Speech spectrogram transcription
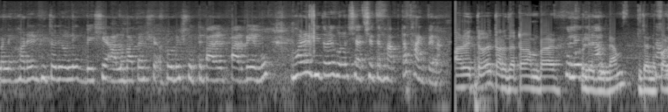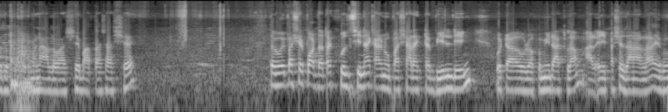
মানে ঘরের ভিতরে অনেক বেশি আলো বাতাস প্রবেশ করতে পারে- পারবে এবং ঘরের ভিতরে কোনো স্যাঁতস্যাঁতে ভাবটা থাকবে না। আর এই তো দরজাটাও আমরা খুলে। দিলাম। যেন পর্যাপ্ত পরিমাণে আলো আসে বাতাস আসে। তবে ওই পাশের পর্দাটা খুলছি না, কারণ ও পাশে আর একটা বিল্ডিং ওটা ওরকমই রাখলাম। আর এই পাশে জানালা এবং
